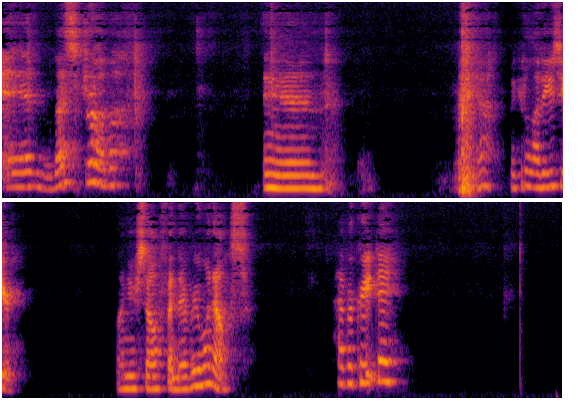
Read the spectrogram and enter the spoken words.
and less drama and yeah, make it a lot easier on yourself and everyone else. Have a great day.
